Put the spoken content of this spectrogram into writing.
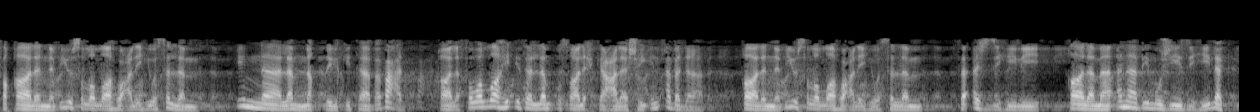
فقال النبي صلى الله عليه وسلم إنا لم نقض الكتاب بعد. قال فوالله إذا لم أصالحك على شيء أبدا. قال النبي صلى الله عليه وسلم فأجزه لي. قال ما أنا بمجيزه لك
